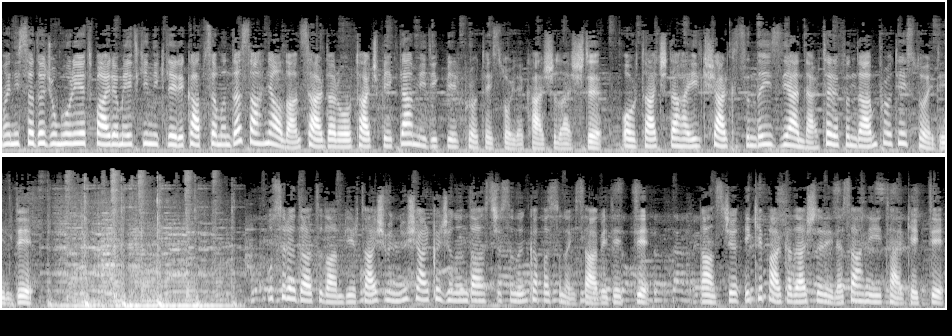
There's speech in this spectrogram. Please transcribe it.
Manisa'da Cumhuriyet Bayramı etkinlikleri kapsamında sahne alan Serdar Ortaç beklenmedik bir protestoyla karşılaştı. Ortaç daha ilk şarkısında izleyenler tarafından protesto edildi. Bu sırada atılan bir taş ünlü şarkıcının dansçısının kafasına isabet etti. Dansçı ekip arkadaşlarıyla sahneyi terk etti.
